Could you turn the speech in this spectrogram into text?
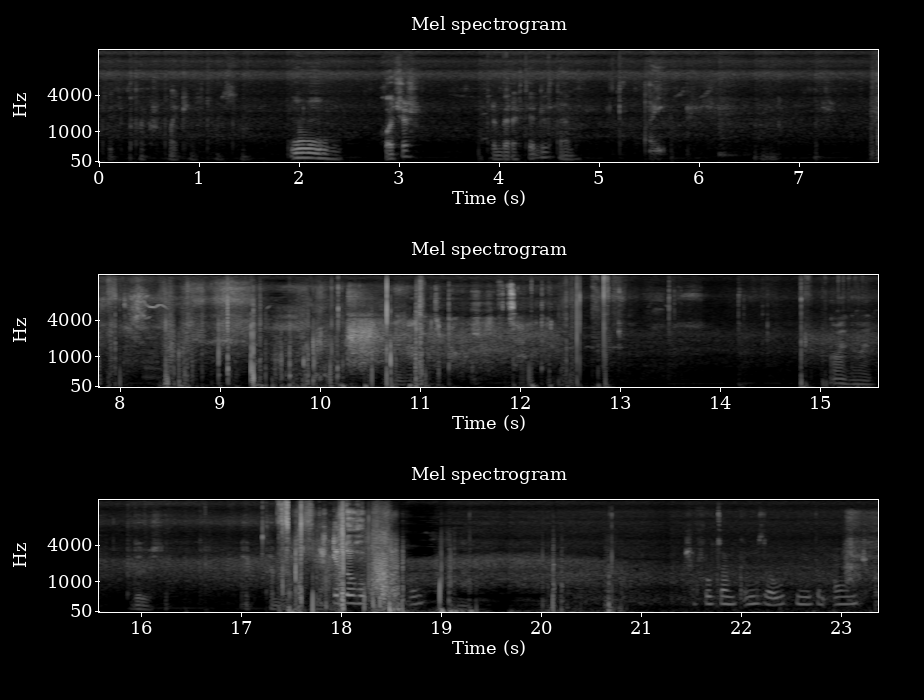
Це типу так, щоб лайки ніхто не ставив. У, Хочеш? Треба берегти для тебе. дивлюся. Як тебе. Ще довго походу. Шафлтанка не зовут, мені там Емочка.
